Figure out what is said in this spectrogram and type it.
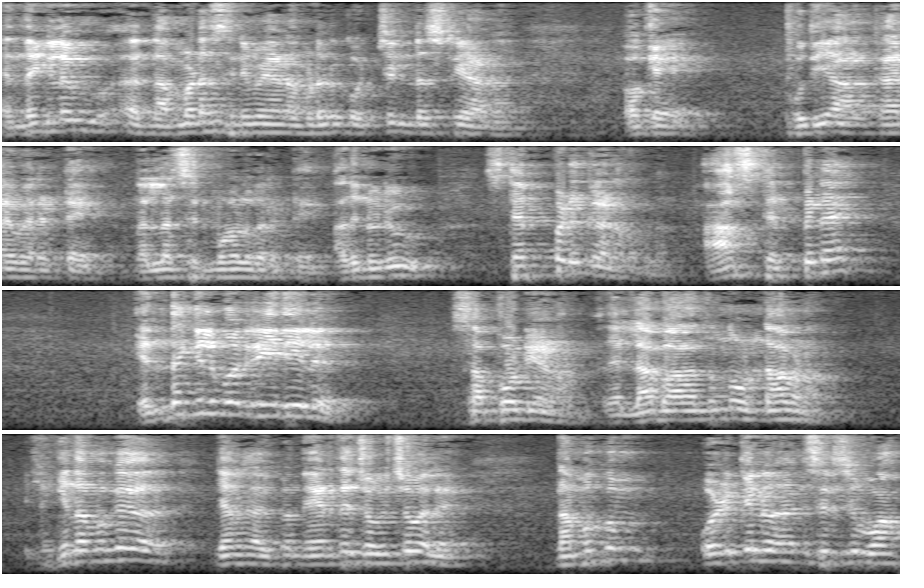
എന്തെങ്കിലും നമ്മുടെ സിനിമയാണ് നമ്മുടെ ഒരു കൊച്ചു ഇൻഡസ്ട്രിയാണ്. ഓക്കെ പുതിയ ആൾക്കാർ വരട്ടെ നല്ല സിനിമകൾ വരട്ടെ അതിനൊരു സ്റ്റെപ്പ് എടുക്കുകയാണ് നമ്മൾ. ആ സ്റ്റെപ്പിനെ എന്തെങ്കിലും ഒരു രീതിയിൽ സപ്പോർട്ട് ചെയ്യണം. അത് എല്ലാ ഭാഗത്തുനിന്നും ഉണ്ടാവണം. ഇല്ലെങ്കിൽ നമുക്ക് ഞാൻ ഇപ്പൊ നേരത്തെ ചോദിച്ച പോലെ നമുക്കും ഒഴുക്കിനും അനുസരിച്ച് പോവാം.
